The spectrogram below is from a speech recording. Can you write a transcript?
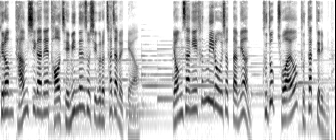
그럼 다음 시간에 더 재밌는 소식으로 찾아뵐게요. 영상이 흥미로우셨다면 구독, 좋아요 부탁드립니다.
